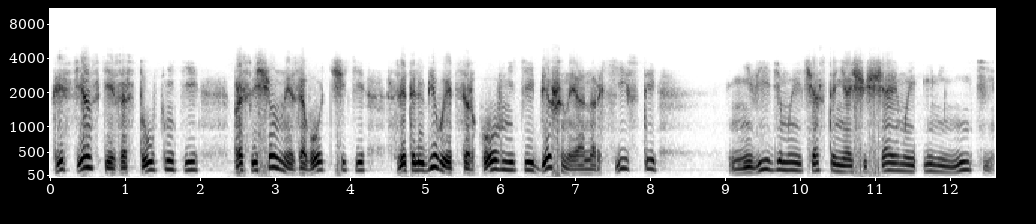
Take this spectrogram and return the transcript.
крестьянские заступники, просвещенные заводчики, светолюбивые церковники, бешеные анархисты, невидимые, часто неощущаемые ими нити,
